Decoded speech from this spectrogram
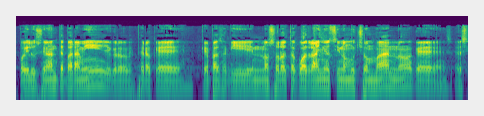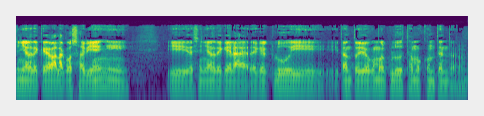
pues ilusionante para mí. Yo creo que espero que, que pase aquí no solo estos cuatro años, sino muchos más, ¿no? Que es señal de que va la cosa bien y, y de señal de que, la, de que el club y, y, tanto yo como el club estamos contentos. ¿no?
